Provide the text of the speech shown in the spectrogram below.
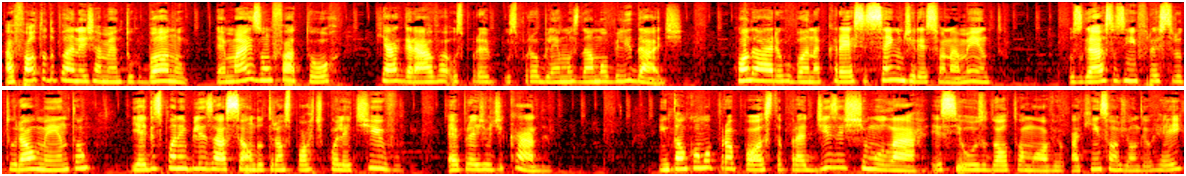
A falta do planejamento urbano é mais um fator que agrava os, os problemas da mobilidade. Quando a área urbana cresce sem um direcionamento, os gastos em infraestrutura aumentam e a disponibilização do transporte coletivo é prejudicada. Então, como proposta para desestimular esse uso do automóvel aqui em São João del Rei,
